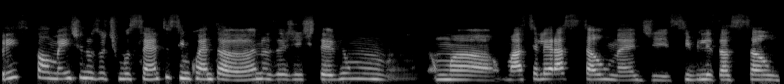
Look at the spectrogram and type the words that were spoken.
principalmente nos últimos 150 anos, a gente teve um, uma, uma aceleração né, de civilização,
